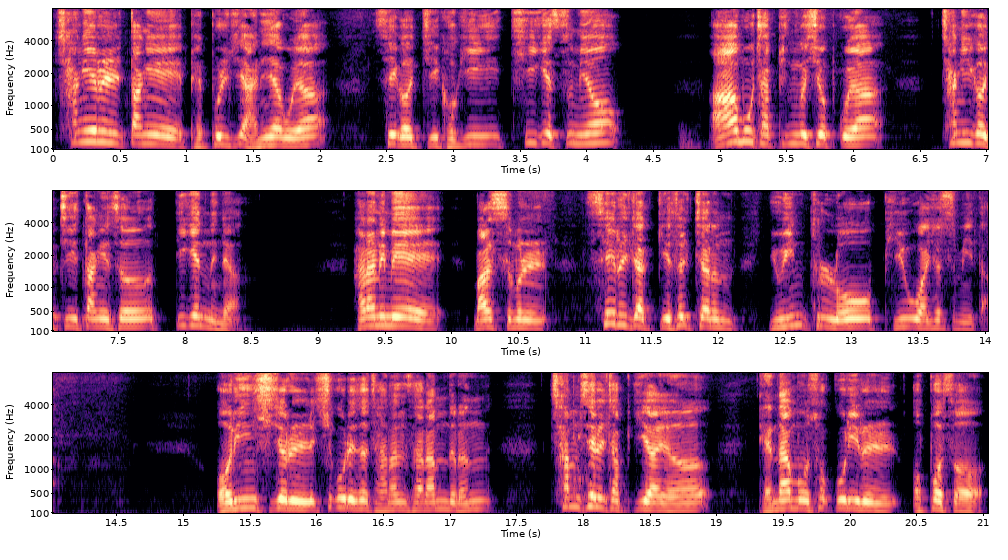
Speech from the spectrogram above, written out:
창해를 땅에 베풀지 아니하고야 어찌 거기 튀겠으며 아무 잡힌 것이 없고야 어찌 땅에서 뛰겠느냐. 하나님의 말씀을 새를 잡기에 설치하는 유인틀로 비유하셨습니다. 어린 시절을 시골에서 자란 사람들은 참새를 잡기 위하여 대나무 속구리를 엎어서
